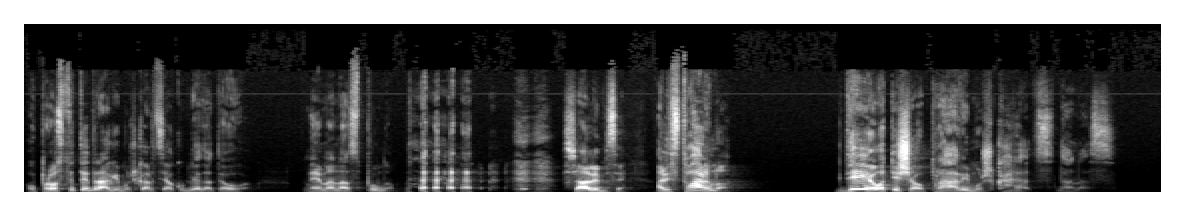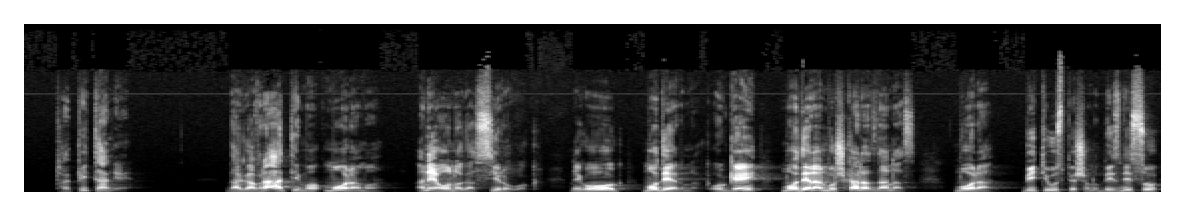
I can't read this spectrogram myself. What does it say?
Oprostite, dragi muškarci, ako gledate ovo. Nema nas puno. Šalim se. Ali stvarno, gdje je otišao pravi muškarac danas? To je pitanje. Da ga vratimo, moramo, a ne onoga sirovog, nego ovog modernog, ok? Moderan muškarac danas mora biti uspješan u biznisu,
